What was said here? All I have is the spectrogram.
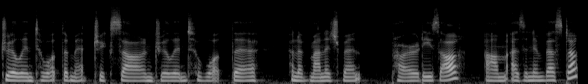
drill into what the metrics are and drill into what the kind of management priorities are um, as an investor.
